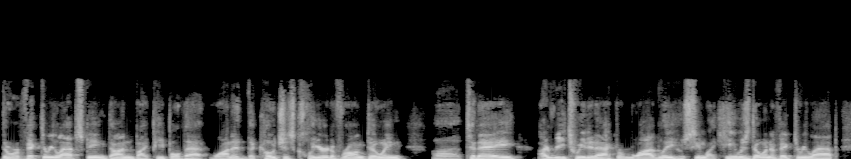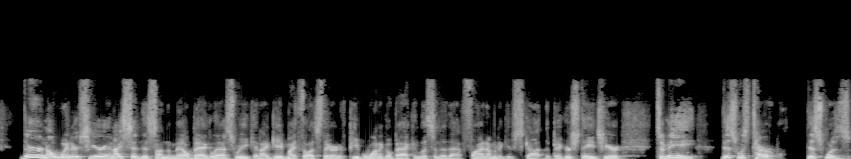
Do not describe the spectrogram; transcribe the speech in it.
There were victory laps being done by people that wanted the coaches cleared of wrongdoing. Uh, today, I retweeted Akrum Wadley, who seemed like he was doing a victory lap there are no winners here. And I said this on the mailbag last week and I gave my thoughts there. And if people want to go back and listen to that, fine. I'm going to give Scott the bigger stage here. To me, this was terrible. This was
